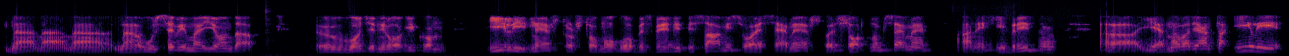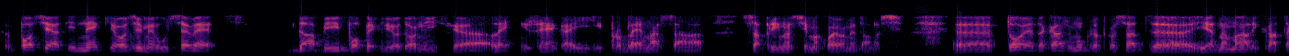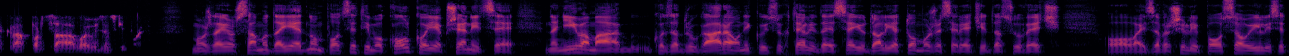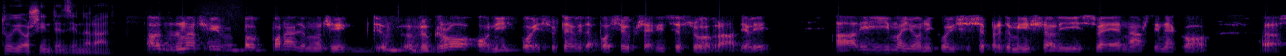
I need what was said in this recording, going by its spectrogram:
na, na, na, na usevima i onda e, vođeni logikom ili nešto što mogu obezbediti sami svoje seme, što je sortno seme, a ne hibridno, jedna varijanta, ili posijati neke ozime useve da bi pobegli od onih e, letnjih žega i problema sa, sa prinosima koje one donose. E, to je, da kažem ukratko sad, jedna mali kratak raport sa Vojvođanskim poljem. Možda još samo da jednom podsjetimo koliko je pšenice na njivama kod zadrugara, oni koji su hteli da je seju, da li je to može se reći da su već ovaj završili posao ili se tu još intenzivno radi? Pa, znači, ponavljam, znači, gro onih koji su hteli da posiju pšenice su odradili, ali ima i oni koji su se predomišljali i sve našli neko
